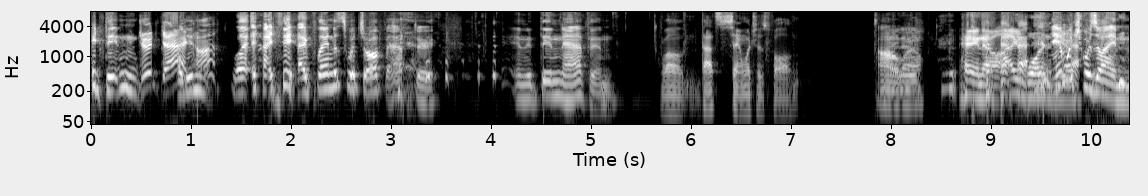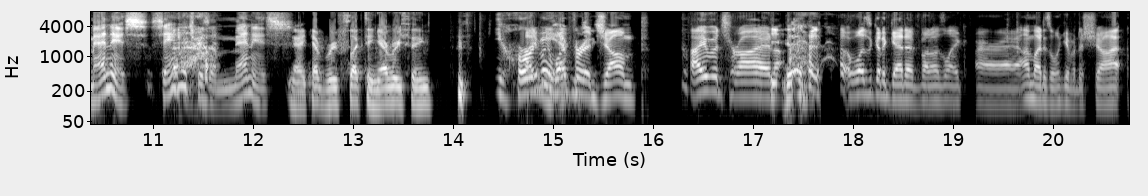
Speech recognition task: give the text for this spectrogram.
I didn't. good I gag, didn't. huh? like, I did. I planned to switch off after, and it didn't happen. Well, that's Sandwich's fault. Oh, Hey, well. now. Hey, now I warned you. Sandwich was a menace. Sandwich was a menace. Yeah, I kept reflecting everything. He heard I even me went for a jump. I even tried. I wasn't gonna get it, but I was like, all right, I might as well give it a shot.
